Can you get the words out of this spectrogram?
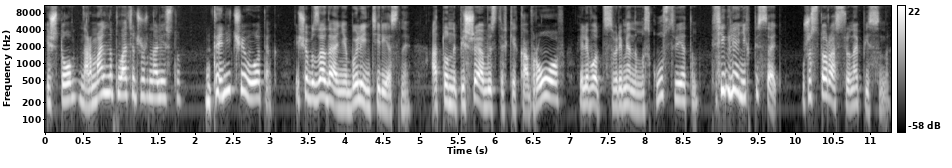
«И что, нормально платят журналисту?» «Да ничего так. Еще бы задания были интересные. А то напиши о выставке ковров или вот в современном искусстве этом. Фиг ли о них писать? Уже сто раз все написано.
